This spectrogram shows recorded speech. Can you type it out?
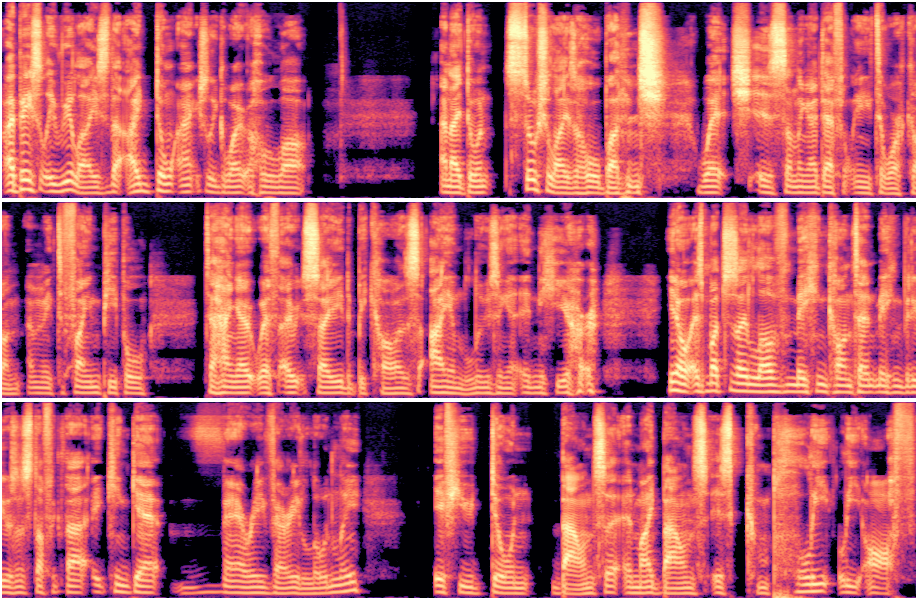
I basically realized that I don't actually go out a whole lot and I don't socialize a whole bunch, which is something I definitely need to work on. And I need to find people to hang out with outside because I am losing it in here. You know, as much as I love making content, making videos and stuff like that, it can get very, very lonely if you don't balance it. And my balance is completely off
